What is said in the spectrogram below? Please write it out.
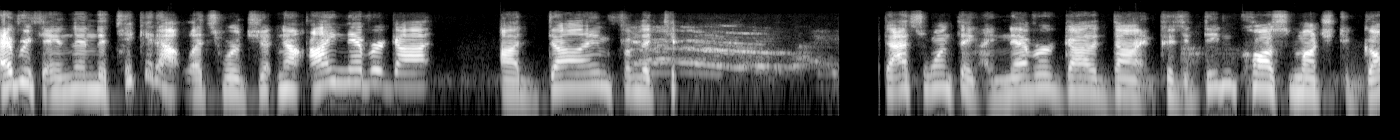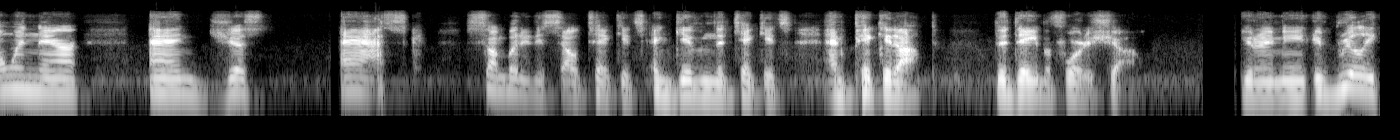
everything, and then the ticket outlets were just now. I never got a dime from the ticket. That's one thing. I never got a dime because it didn't cost much to go in there and just ask somebody to sell tickets and give them the tickets and pick it up the day before the show. You know what I mean? It really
